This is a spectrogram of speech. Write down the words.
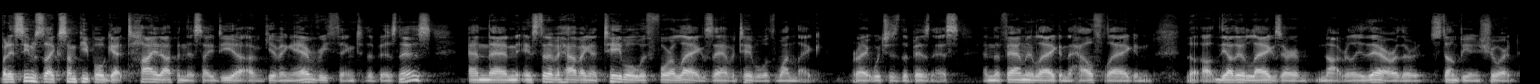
But it seems like some people get tied up in this idea of giving everything to the business and then instead of having a table with four legs they have a table with one leg right? Which is the business and the family leg and the health leg and the, the other legs are not really there or they're stumpy and short.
